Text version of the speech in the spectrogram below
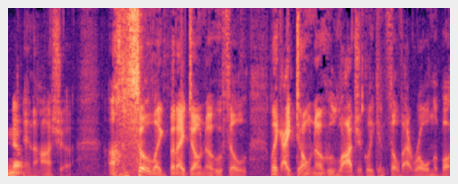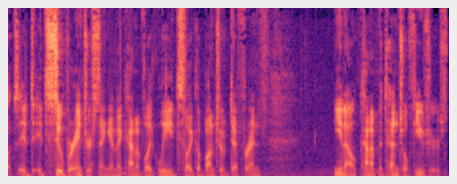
No. and Asha. Um, so like, but I don't know who fill like I don't know who logically can fill that role in the books. It, it's super interesting, and it kind of like leads to like a bunch of different, you know, kind of potential futures.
